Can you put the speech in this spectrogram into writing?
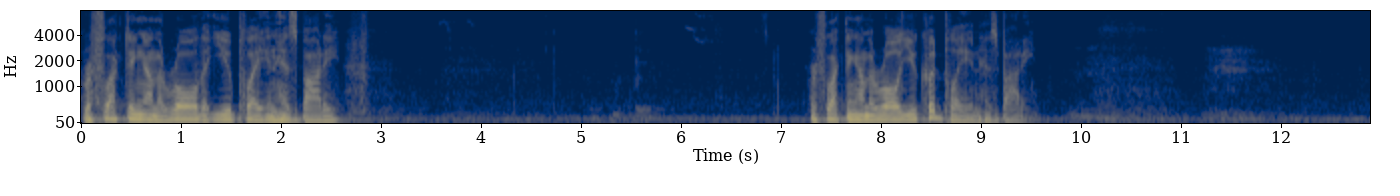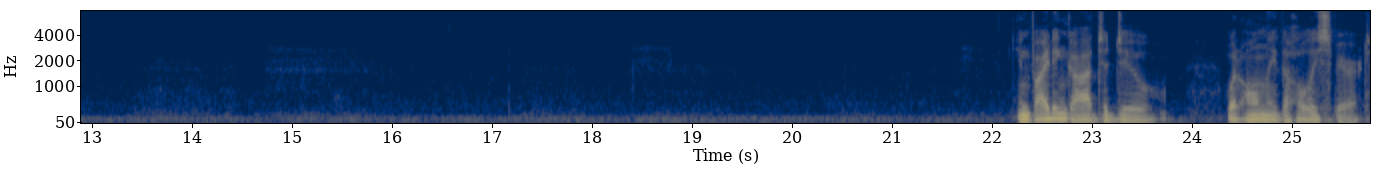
reflecting on the role that you play in his body. Reflecting on the role you could play in his body. Inviting God to do what only the Holy Spirit,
